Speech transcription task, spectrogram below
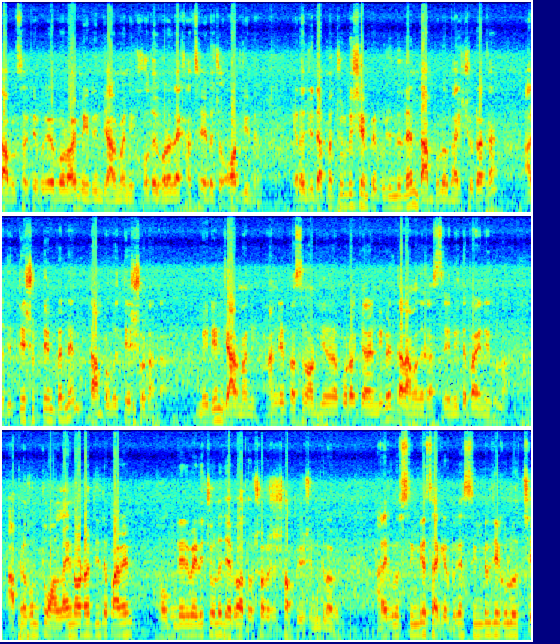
ডাবল সার্কিট ব্রেকার বলা হয় মেড ইন জার্মানি খোদাই করে দেখাচ্ছে, এটা হচ্ছে অরিজিনাল এটা যদি আপনার চল্লিশ এম্পের পর্যন্ত দেন, দাম পড়বে বাইশশো টাকা। আর যদি তেষট্টি এম্পের নেন, দাম পড়বে তেরোশো টাকা। Made in Germany hundred percent original product যারা নেবেন তারা আমাদের কাছ থেকে নিতে পারেন এগুলো। আপনারা কিন্তু অনলাইন অর্ডার দিতে পারেন হোম ডেলিভারি চলে যাবে অথবা সরাসরি সব কিছু নিতে পারবেন। আর এগুলো সিঙ্গেল সাইকেল ব্রেকে সিঙ্গেল যেগুলো হচ্ছে,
